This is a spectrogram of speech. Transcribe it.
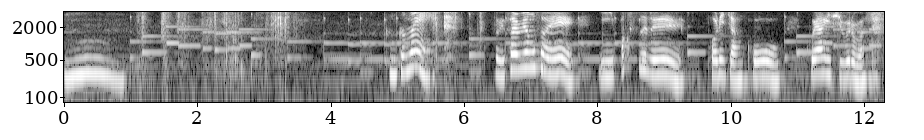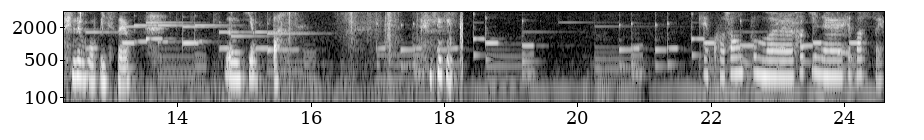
음. 궁금해. 여기 설명서에 이 박스를 버리지 않고 고양이 집으로 만들 수 있는 법이 있어요. 너무 귀엽다. 구성품을 확인을 해봤어요.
